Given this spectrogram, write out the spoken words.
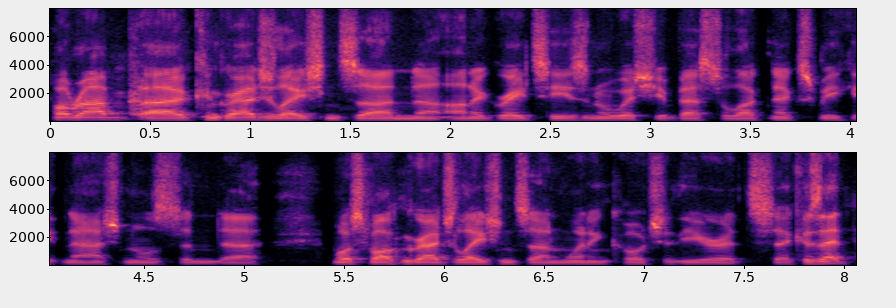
Well, Rob, uh, congratulations on uh, on a great season. We wish you best of luck next week at Nationals, and uh, most of all, congratulations on winning Coach of the Year. It's because that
